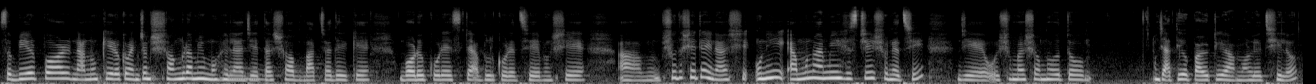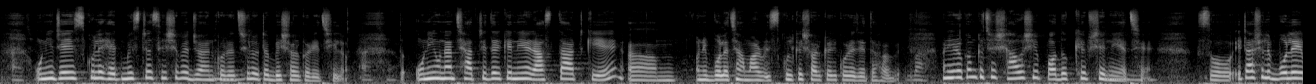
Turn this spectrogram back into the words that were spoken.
সো বিয়ের পর নানুকে এরকম একজন সংগ্রামী মহিলা যে তার সব বাচ্চাদেরকে বড় করে স্ট্যাবল করেছে এবং সে শুধু সেটাই না সে- উনি এমন আমি হিস্ট্রি শুনেছি যে ওই সময় সম্ভবত জাতীয় পার্টির আমলে ছিল। উনি যে স্কুলে হেডমিস্ট্রেস হিসেবে জয়েন করেছিল ওটা বেসরকারি ছিল। আচ্ছা। তো উনি ওনার ছাত্রীদেরকে নিয়ে রাস্তা আটকিয়ে উনি বলেছে আমার স্কুলকে সরকারি করে যেতে হবে। মানে এরকম কিছু সাহসী পদক্ষেপ সে নিয়েছে। সো এটা আসলে বলে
